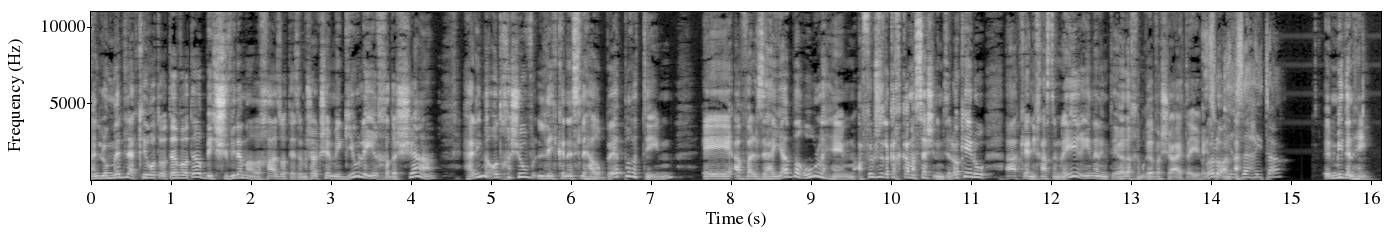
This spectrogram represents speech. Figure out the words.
אני לומד להכיר אותו יותר ויותר בשביל המערכה הזאת אז למשל כשהם הגיעו לעיר חדשה היה לי מאוד חשוב להיכנס להרבה פרטים אה, אבל זה היה ברור להם אפילו שזה לקח כמה סשנים זה לא כאילו אה כן נכנסתם לעיר הנה אני מתאר לכם רבע שעה את העיר. איזו לא, עיר לא, זה הייתה? מידנהיים.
